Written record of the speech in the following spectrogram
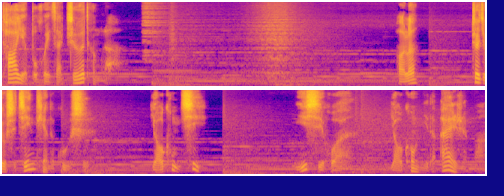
他也不会再折腾了。好了，这就是今天的故事。遥控器，你喜欢遥控你的爱人吗？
